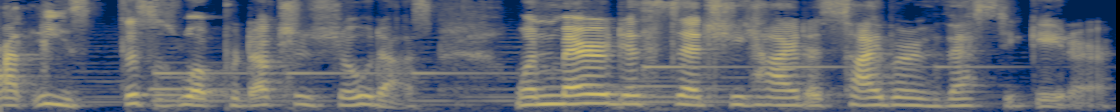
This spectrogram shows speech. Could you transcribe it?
At least this is what production showed us. When Meredith said she hired a cyber investigator,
